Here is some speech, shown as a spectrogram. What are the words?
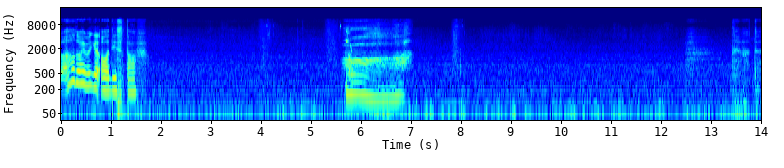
Uh, how do I even get all this stuff? Oh. Level 30.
